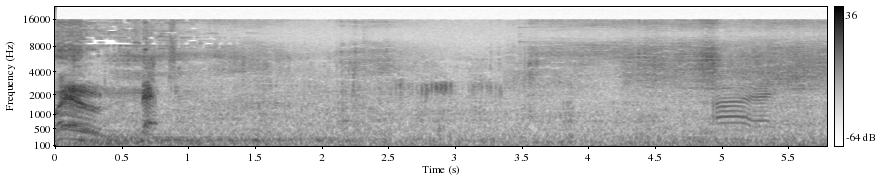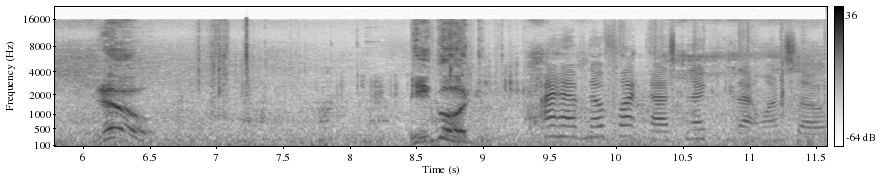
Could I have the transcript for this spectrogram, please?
Well met. Alright. No. Be good. I have connected to that one, so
